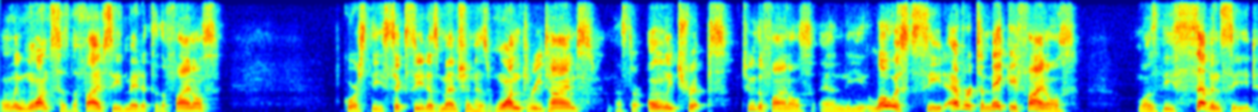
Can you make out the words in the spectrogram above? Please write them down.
Only once has the five seed made it to the finals. Of course, the six seed, as mentioned, has won three times. That's their only trips to the finals. And the lowest seed ever to make a finals was the seven seed.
